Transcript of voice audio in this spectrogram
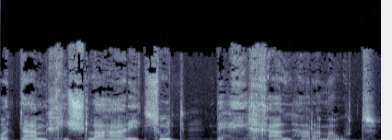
אותם חישלה העריצות בהיכל הרמאות.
